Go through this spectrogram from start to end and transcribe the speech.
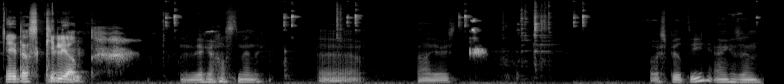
Nee, dat is Kilian. weer gast minder. Eh ah, juist. Waar speelt die? Aangezien...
